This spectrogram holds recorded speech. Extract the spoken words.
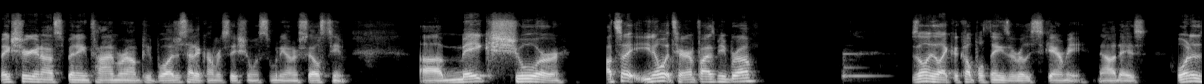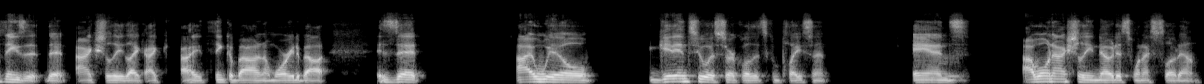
Make sure you're not spending time around people. I just had a conversation with somebody on our sales team. Uh, make sure, I'll tell you, you know what terrifies me, bro? There's only like a couple things that really scare me nowadays. One of the things that, that actually like I, I think about and I'm worried about is that I will get into a circle that's complacent and mm. I won't actually notice when I slow down.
